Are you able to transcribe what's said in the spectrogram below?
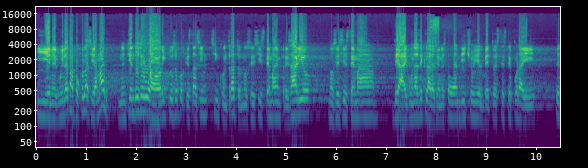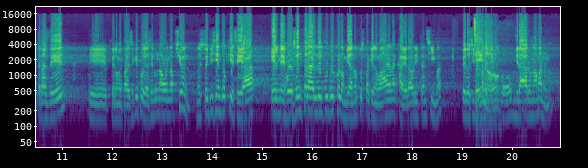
y en el Huila tampoco lo hacía mal. No entiendo ese jugador incluso porque está sin, sin contrato. No sé si es tema de empresario, no sé si es tema de algunas declaraciones que habían dicho y el veto este esté por ahí detrás de él. Eh, pero me parece que podría ser una buena opción. No estoy diciendo que sea el mejor central del fútbol colombiano, pues para que no me vayan a caer ahorita encima, pero sí, Sí, me parece no. que puedo ir a dar una mano, ¿no?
